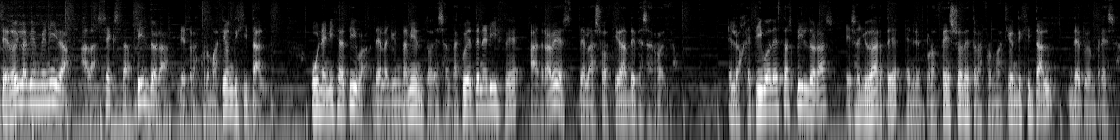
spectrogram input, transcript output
Te doy la bienvenida a la sexta píldora de transformación digital, una iniciativa del Ayuntamiento de Santa Cruz de Tenerife a través de la Sociedad de Desarrollo. El objetivo de estas píldoras es ayudarte en el proceso de transformación digital de tu empresa.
